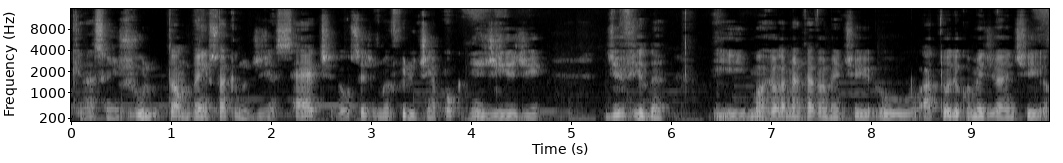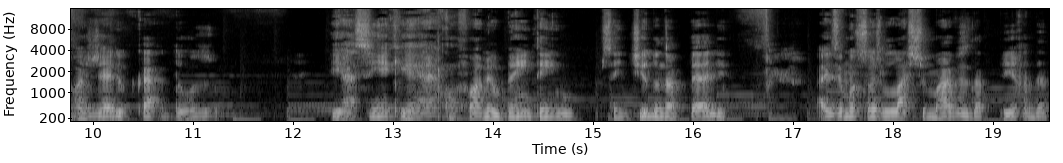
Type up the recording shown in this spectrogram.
que nasceu em julho também, só que no dia 7, ou seja, meu filho tinha poucos dias de, de vida, e morreu lamentavelmente o ator e comediante Rogério Cardoso. E assim é que é, conforme o bem tem o sentido na pele, as emoções lastimáveis da perda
